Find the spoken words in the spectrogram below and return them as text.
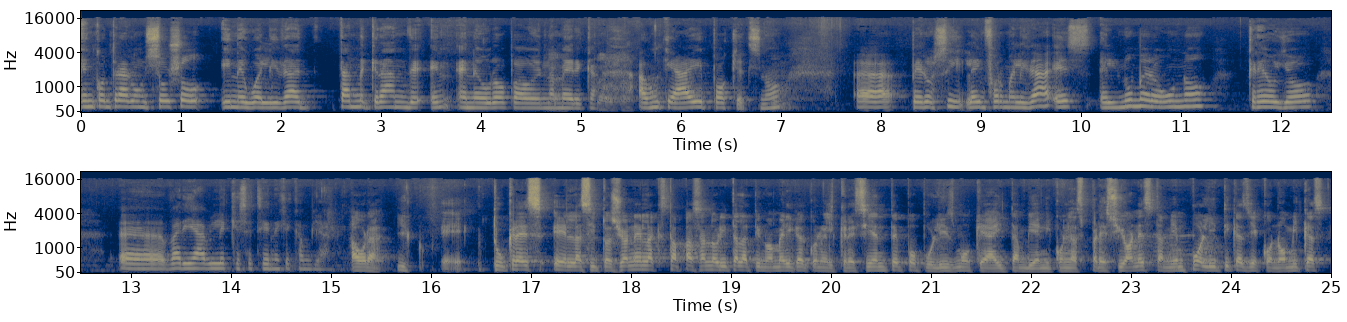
encontrar un social inigualidad tan grande en, en Europa o en América, aunque hay pockets, ¿no? Ah, pero sí, la informalidad es el número uno, creo yo, ah, variable que se tiene que cambiar. Ahora, eh, ¿tú crees en la situación en la que está pasando ahorita Latinoamérica con el creciente populismo que hay también y con las presiones también políticas y económicas?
